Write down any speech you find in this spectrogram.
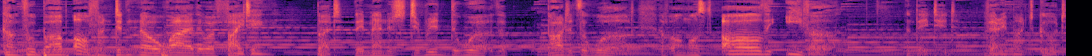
Kung Fu Bob often didn't know why they were fighting, but they managed to rid the world, the part of the world, of almost all the evil, and they did very much good.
